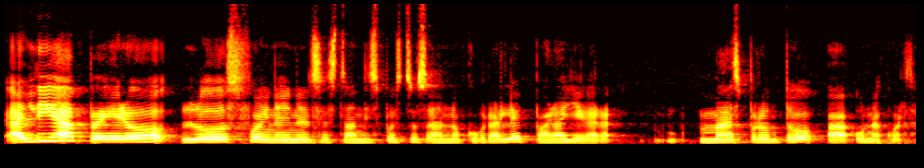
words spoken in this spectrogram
al día, pero los 49ers están dispuestos a no cobrarle para llegar más pronto a un acuerdo.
